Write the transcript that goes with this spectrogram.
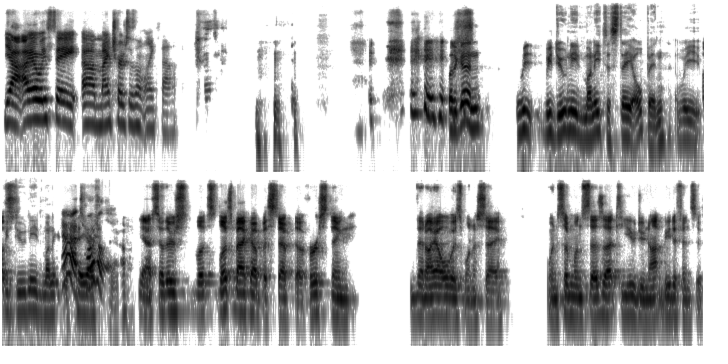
Yeah, I always say um, my church isn't like that. but again, we we do need money to stay open. We we do need money to Yeah, pay our totally. staff. Yeah, so there's let's let's back up a step though. First thing that I always want to say when someone says that to you, do not be defensive.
